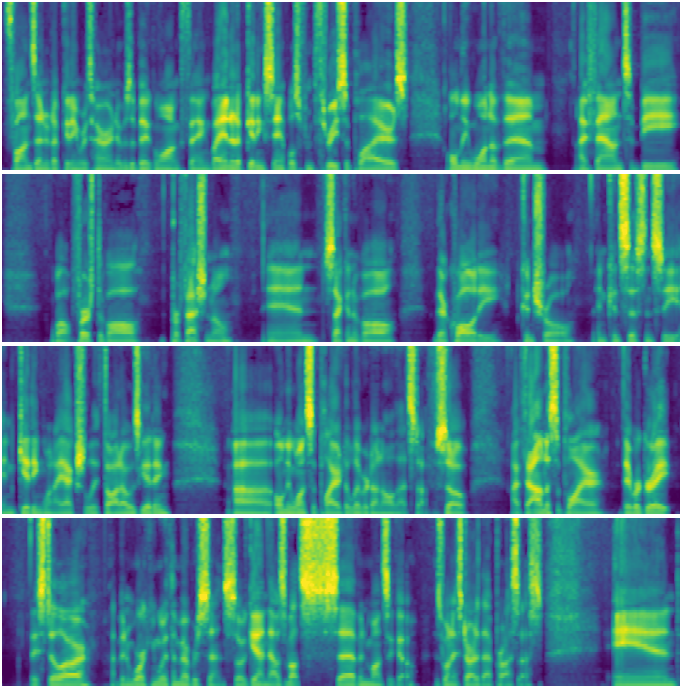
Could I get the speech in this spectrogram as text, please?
funds ended up getting returned. It was a big long thing, but I ended up getting samples from three suppliers. Only one of them I found to be well, first of all, professional, and second of all, their quality control and consistency and getting what I actually thought I was getting. Uh, only one supplier delivered on all that stuff. So I found a supplier. They were great. They still are. I've been working with them ever since. So again, that was about seven months ago, is when I started that process. And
